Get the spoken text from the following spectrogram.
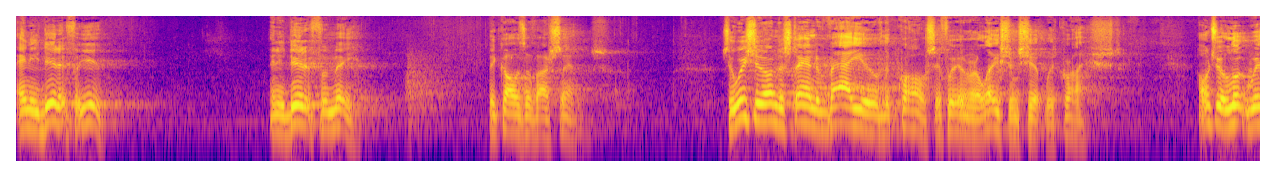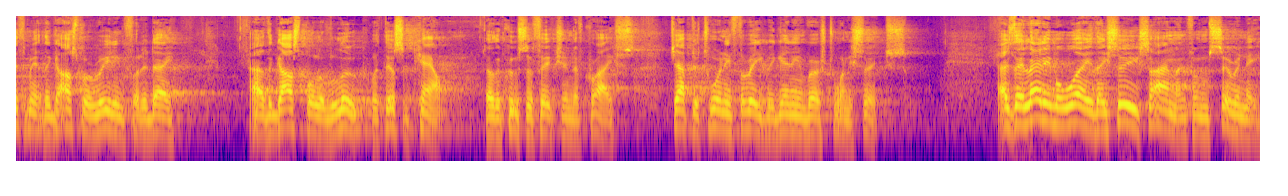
And he did it for you. And he did it for me because of our sins. So we should understand the value of the cross if we're in a relationship with Christ. I want you to look with me at the gospel reading for today, uh, the Gospel of Luke, with this account of the crucifixion of Christ, chapter 23, beginning in verse 26. As they led him away, they seized Simon from Cyrene,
